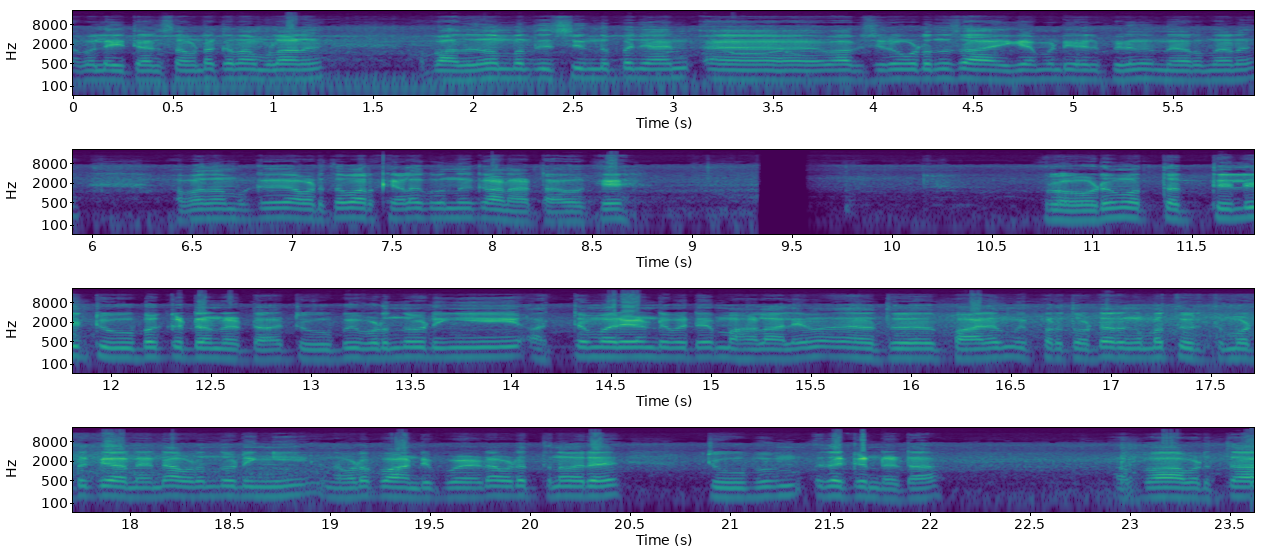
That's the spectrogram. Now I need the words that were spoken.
അപ്പോൾ ലൈറ്റ് ആൻഡ് സൗണ്ടൊക്കെ നമ്മളാണ്. അപ്പോൾ അത് സംബന്ധിച്ച് ഇന്നിപ്പോൾ ഞാൻ വാപിച്ചിയുടെ കൂടെ ഒന്ന് സഹായിക്കാൻ വേണ്ടി ഹെൽപ്പിന് നിന്നേർന്നാണ്. അപ്പോൾ നമുക്ക് അവിടുത്തെ വർക്കുകളൊക്കെ ഒന്ന് കാണാട്ടോ ഓക്കെ റോഡ് മൊത്തത്തിൽ ട്യൂബൊക്കെ ഇട്ടുണ്ട് കേട്ടോ ട്യൂബ് ഇവിടെ നിന്ന് തുടങ്ങി അറ്റം വരെയുണ്ട്. മറ്റേ മഹളാലയം പാലം ഇപ്പുറത്തോട്ട് ഇറങ്ങുമ്പോൾ തുരുത്തുമ്പോട്ട് കയറണേന്റെ അവിടെ നിന്ന് തുടങ്ങി നമ്മുടെ പാണ്ടിപ്പുഴയുടെ അവിടെ എത്തണ വരെ ട്യൂബും ഇതൊക്കെ ഉണ്ട് കേട്ടോ അപ്പോൾ അവിടുത്തെ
